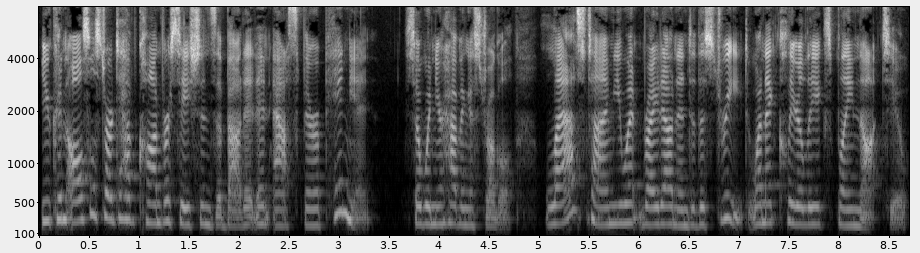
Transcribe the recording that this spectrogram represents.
You can also start to have conversations about it and ask their opinion. So when you're having a struggle, last time you went right out into the street when I clearly explained not to.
